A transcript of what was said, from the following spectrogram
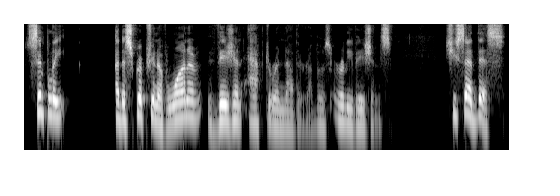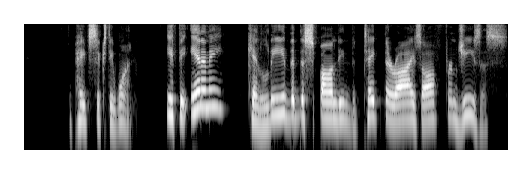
simply a description of one vision after another of those early visions. She said this on page 61 If the enemy can lead the desponding to take their eyes off from Jesus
